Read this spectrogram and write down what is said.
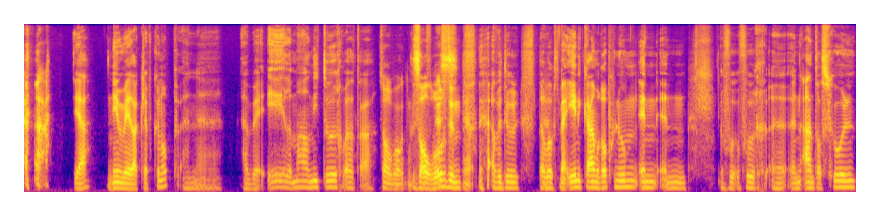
ja, nemen wij dat clipje op en uh, hebben wij helemaal niet door wat dat zal worden. Zal worden. Ja. ja bedoel, dat ja. wordt met één kamer opgenomen in, in, voor, voor uh, een aantal scholen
